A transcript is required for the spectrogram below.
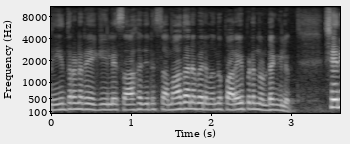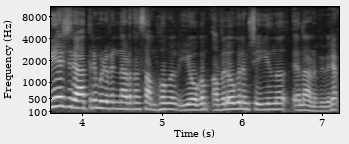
നിയന്ത്രണ രേഖയിലെ സാഹചര്യം സമാധാനപരമെന്ന് പറയപ്പെടുന്നുണ്ടെങ്കിലും ശനിയാഴ്ച രാത്രി മുഴുവൻ നടന്ന സംഭവങ്ങൾ യോഗം അവലോകനം ചെയ്യുന്നു എന്നാണ് വിവരം.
